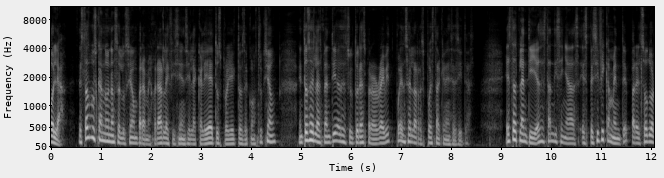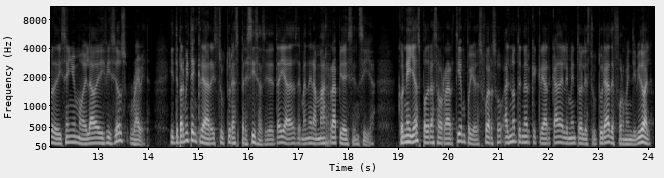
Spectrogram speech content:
Hola, ¿estás buscando una solución para mejorar la eficiencia y la calidad de tus proyectos de construcción? Entonces las plantillas de estructuras para Revit pueden ser la respuesta que necesitas. Estas plantillas están diseñadas específicamente para el software de diseño y modelado de edificios Revit y te permiten crear estructuras precisas y detalladas de manera más rápida y sencilla. Con ellas podrás ahorrar tiempo y esfuerzo al no tener que crear cada elemento de la estructura de forma individual.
